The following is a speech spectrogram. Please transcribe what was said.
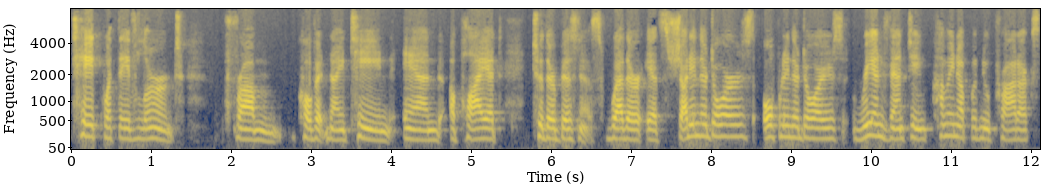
take what they've learned from COVID 19 and apply it to their business, whether it's shutting their doors, opening their doors, reinventing, coming up with new products.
